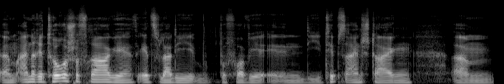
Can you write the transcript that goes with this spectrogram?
Ähm, eine rhetorische Frage, jetzt Vladi, bevor wir in die Tipps einsteigen. Ähm,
